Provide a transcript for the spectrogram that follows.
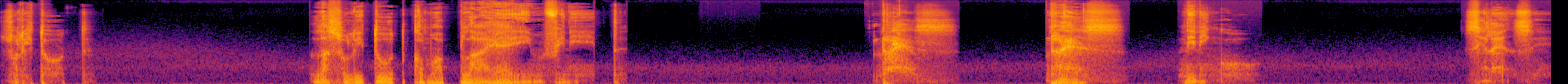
Solitud. La solitud com a plaer infinit. Res res ni ningú. Silenci.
